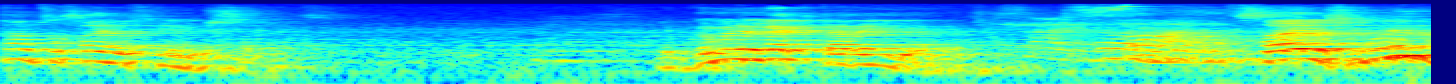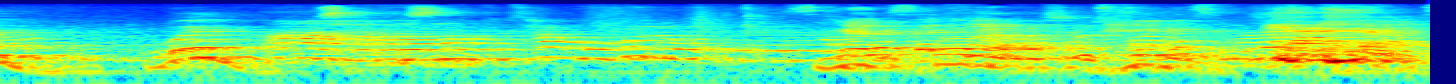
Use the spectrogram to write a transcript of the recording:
خمسة ساينس اثنين مش ساينس يبقى من الاكثريه ساينس وين وين آه ما هي هو قلت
